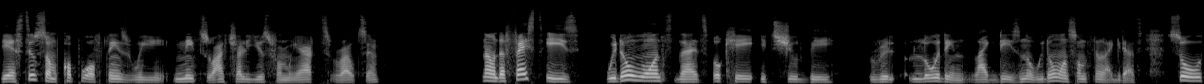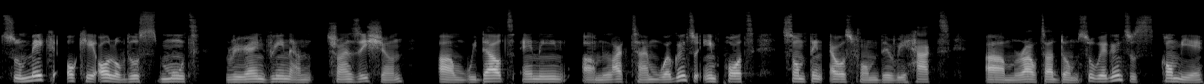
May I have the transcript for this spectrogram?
there's still some couple of things we need to actually use from react routing. Now the first is we don't want that okay it should be reloading like this. No we don't want something like that. So to make okay all of those smooth re-rendering and transition um, without any um, lag time, we're going to import something else from the React um, router DOM. So we're going to come here,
